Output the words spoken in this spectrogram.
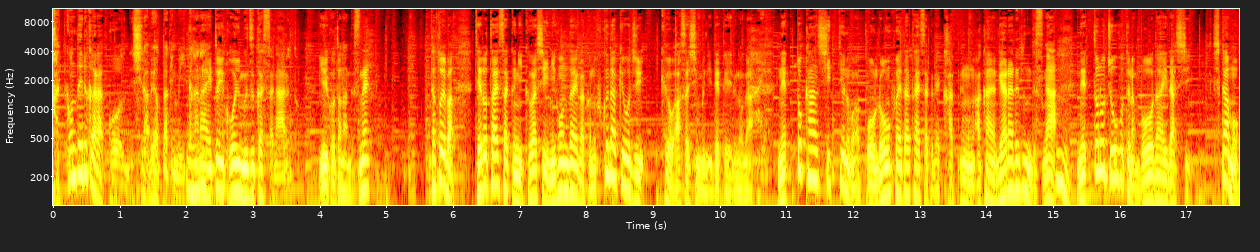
書き込んでいるからこう調べようってわけにもいかないというこういう難しさがあるということなんですね。例えばテロ対策に詳しい日本大学の福田教授今日朝日新聞に出ているのが、ネット監視っていうのがこうローンフェーダー対策でか、うん、挙げられるんですが、ネットの情報というのは膨大だししかも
